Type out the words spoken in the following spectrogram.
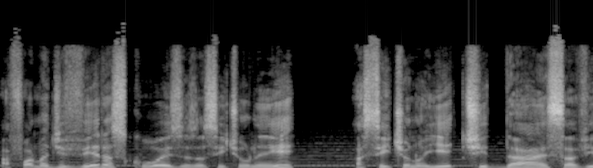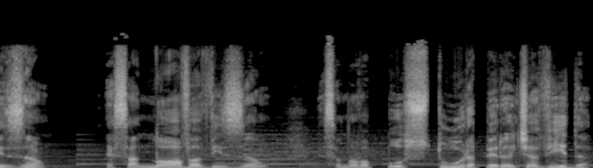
a forma de ver as coisas. A Seichonoye, a Seichonoye te dá essa visão, essa nova visão, essa nova postura perante a vida.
